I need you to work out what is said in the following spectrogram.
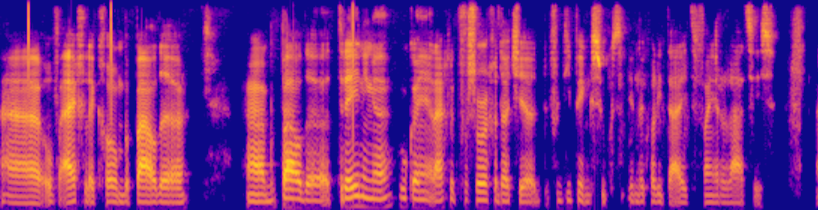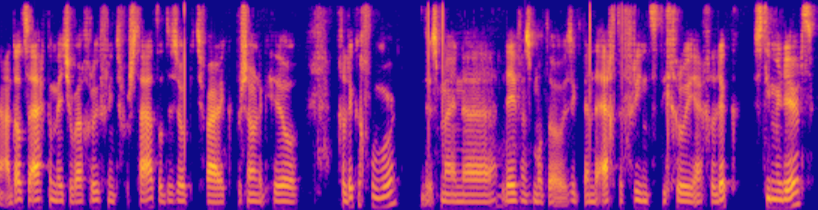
uh, of eigenlijk gewoon bepaalde uh, bepaalde trainingen. Hoe kan je er eigenlijk voor zorgen dat je de verdieping zoekt in de kwaliteit van je relaties? Nou, dat is eigenlijk een beetje waar Groeivriend voor staat. Dat is ook iets waar ik persoonlijk heel gelukkig van word. Dus mijn uh, levensmotto is: ik ben de echte vriend die groei en geluk stimuleert.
